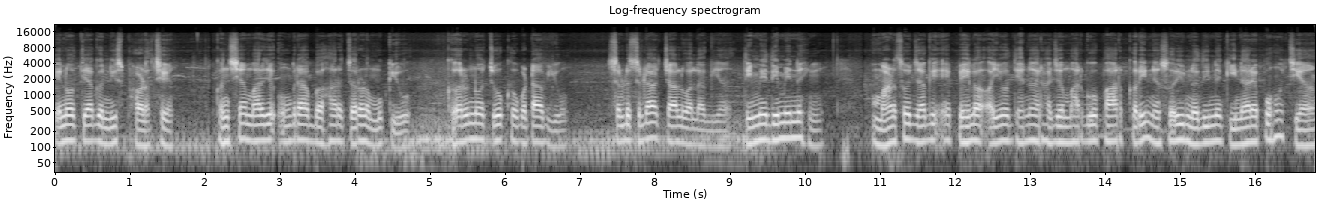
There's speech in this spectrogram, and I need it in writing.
એનો ત્યાગ નિષ્ફળ છે. કંશ્યા મહારાજે ઉંબરા બહાર ચરણ મૂક્યું, ઘરનો ચોક વટાવ્યો, સડસડા ચાલવા લાગ્યા. ધીમે ધીમે નહીં, માણસો જાગે એ પહેલાં અયોધ્યાના રાજમાર્ગો પાર કરીને સરયુ નદીને કિનારે પહોંચ્યા.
